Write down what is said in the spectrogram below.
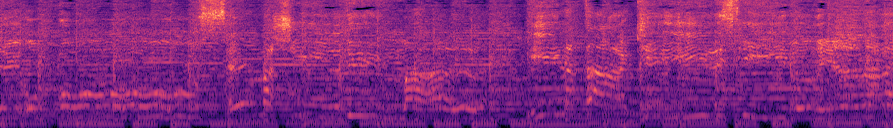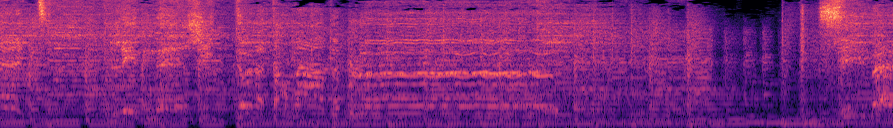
les robots, ces machines du mal. Il attaque et il esquive, rien n'arrête. L'énergie de la tornade bleue. Cyber.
